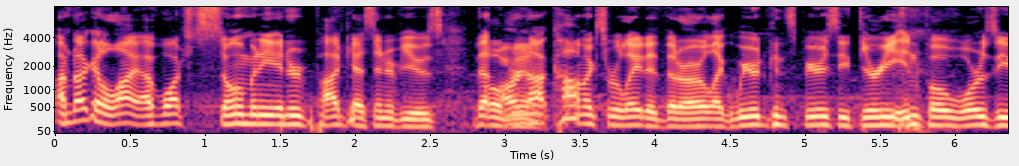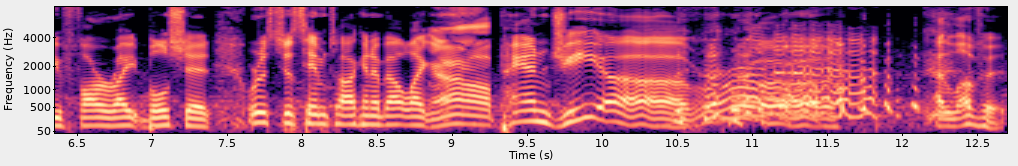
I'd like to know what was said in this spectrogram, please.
I'm not gonna lie. I've watched so many inter- podcast interviews that Oh, are man. not comics related, that are like weird conspiracy theory, info warsy, far right bullshit, where it's just him talking about like, oh, Pangea. I love it.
